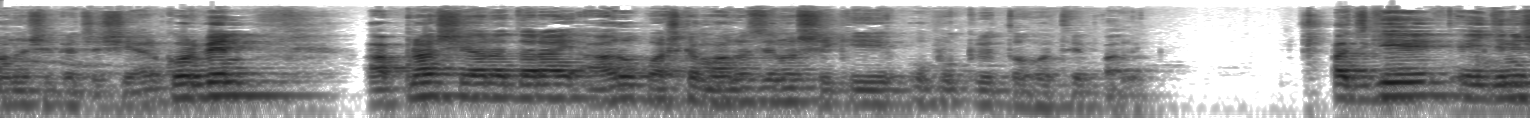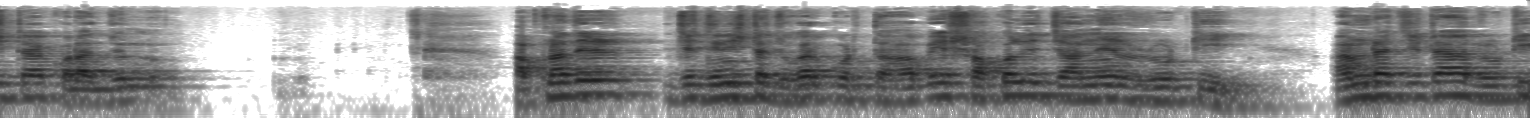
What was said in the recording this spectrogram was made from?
মানুষের কাছে শেয়ার করবেন। আপনার শেয়ারের দ্বারাই আরও পাঁচটা মানুষ যেন শিখে উপকৃত হতে পারে। আজকে এই জিনিসটা করার জন্য আপনাদের যে জিনিসটা জোগাড় করতে হবে, সকলে জানেন রুটি। আমরা যেটা রুটি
